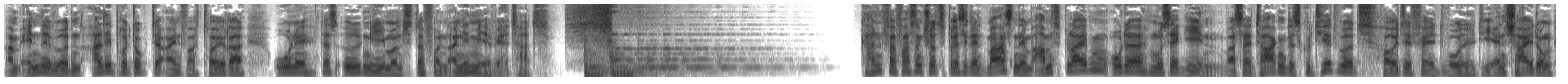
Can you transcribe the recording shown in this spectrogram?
Am Ende würden alle Produkte einfach teurer, ohne dass irgendjemand jemand davon einen Mehrwert hat. Kann Verfassungsschutzpräsident Maaßen im Amt bleiben oder muss er gehen? Was seit Tagen diskutiert wird, heute fällt wohl die Entscheidung.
